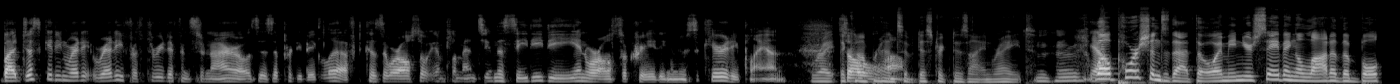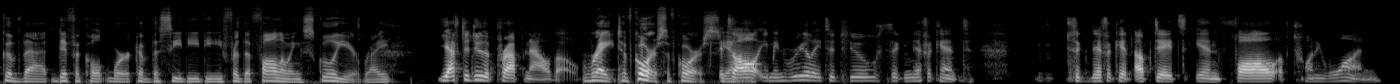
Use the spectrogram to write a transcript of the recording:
But just getting ready ready for three different scenarios is a pretty big lift because we're also implementing the CDD and we're also creating a new security plan. Right, the so, comprehensive um, district design, right. Mm-hmm, yeah. Well, portions of that, though. I mean, you're saving a lot of the bulk of that difficult work of the CDD for the following school year, right? You have to do the prep now, though. Right, of course, of course. It's yeah. all. I mean, really, to do significant, significant updates in fall of 21,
